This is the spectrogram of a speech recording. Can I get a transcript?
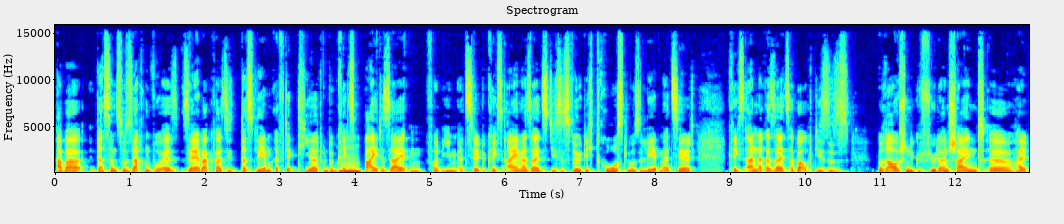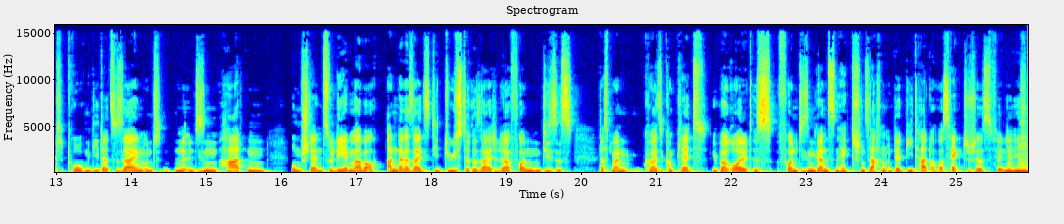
Aber das sind so Sachen, wo er selber quasi das Leben reflektiert und du kriegst mhm. beide Seiten von ihm erzählt. Du kriegst einerseits dieses wirklich trostlose Leben erzählt, kriegst andererseits aber auch dieses berauschende Gefühl anscheinend, äh, halt Drogendealer zu sein und in diesen harten Umständen zu leben, aber auch andererseits die düstere Seite davon, dieses dass man quasi komplett überrollt ist von diesen ganzen hektischen Sachen und der Beat hat auch was Hektisches, finde mhm. ich.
